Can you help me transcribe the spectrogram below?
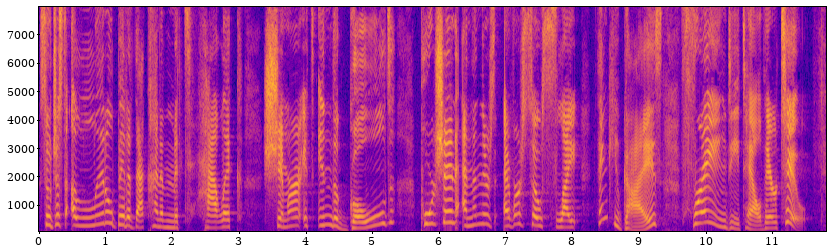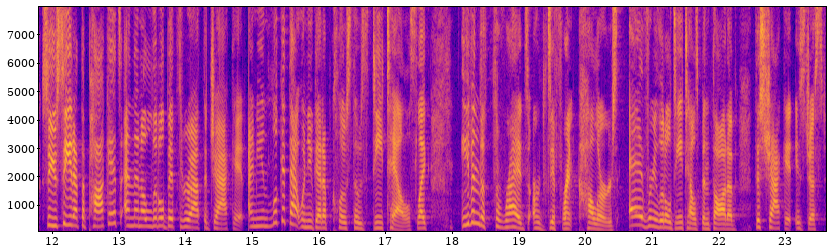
So just a little bit of that kind of metallic shimmer. It's in the gold portion, and then there's ever so slight thank you guys, fraying detail there too. So you see it at the pockets and then a little bit throughout the jacket. I mean, look at that when you get up close, those details. Like even the threads are different colors. Every little detail's been thought of. This jacket is just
